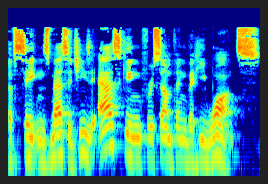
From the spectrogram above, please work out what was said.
of Satan's message. He's asking for something that he wants.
